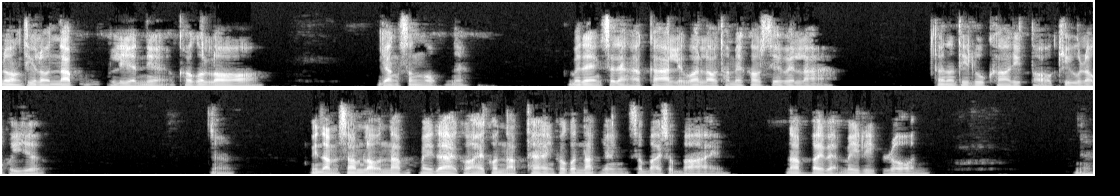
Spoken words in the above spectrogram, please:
ระหว่างที่เรานับเหรียญเนี่ยเขาก็รออย่างสงบนะไม่ได้แสดงอาการเลยว่าเราทำให้เขาเสียเวลาทั้งที่ลูกค้าที่ต่อคิวเราก็เยอะนะไม่นำซ้ำเรานับไม่ได้ก็ให้เขานับแทนเขาก็นับอย่างสบายๆนับไปแบบไม่รีบร้อนนะ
